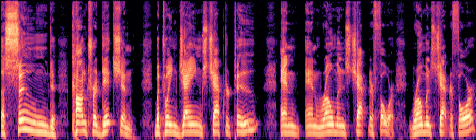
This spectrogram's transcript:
assumed contradiction between James chapter 2 and and Romans chapter 4. Romans chapter 4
